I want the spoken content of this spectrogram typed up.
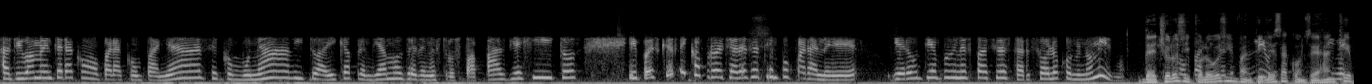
Antiguamente era como para acompañarse, como un hábito ahí que aprendíamos desde nuestros papás viejitos. Y pues qué rico aprovechar ese tiempo para leer. Y era un tiempo y un espacio de estar solo con uno mismo. De hecho, los psicólogos infantiles aconsejan que,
